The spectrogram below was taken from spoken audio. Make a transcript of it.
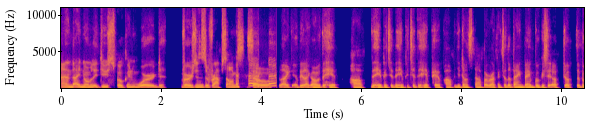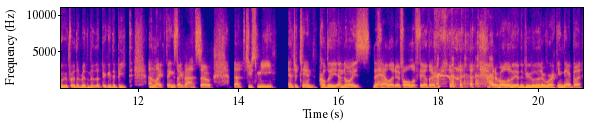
And I normally do spoken word versions of rap songs. So like, it'll be like, oh, the hip hop, the hippie to the hippie to the hip hip hop, and you don't stop but rock until the bang bang boogie say up, drop the boogie for the rhythm of the bigger the beat, and like things like that. So that keeps me entertained. Probably annoys the hell out of all of the other out of all of the other people that are working there. But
